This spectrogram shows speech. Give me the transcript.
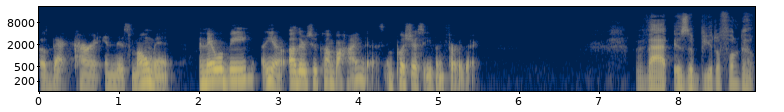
of that current in this moment and there will be you know others who come behind us and push us even further that is a beautiful note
